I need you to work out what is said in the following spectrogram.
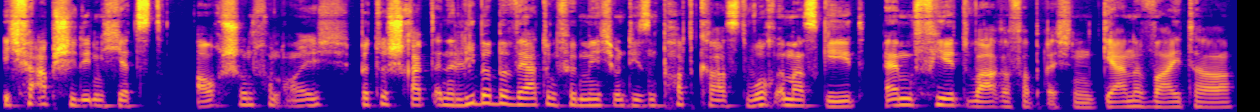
Ich verabschiede mich jetzt auch schon von euch. Bitte schreibt eine liebe Bewertung für mich und diesen Podcast, wo auch immer es geht. Empfehlt wahre Verbrechen gerne weiter.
